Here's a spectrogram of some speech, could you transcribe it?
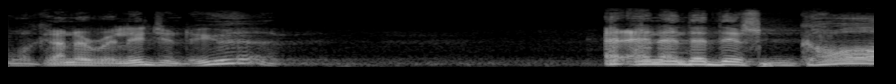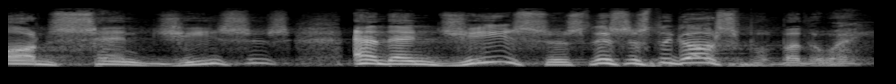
what kind of religion do you have? And, and then this God sent Jesus. And then Jesus, this is the gospel, by the way.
